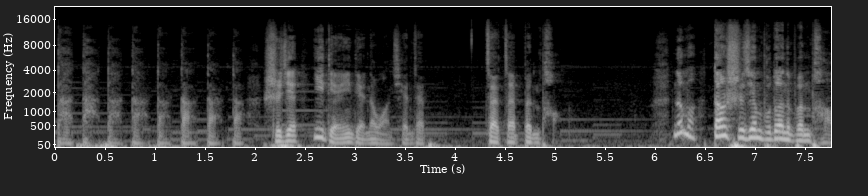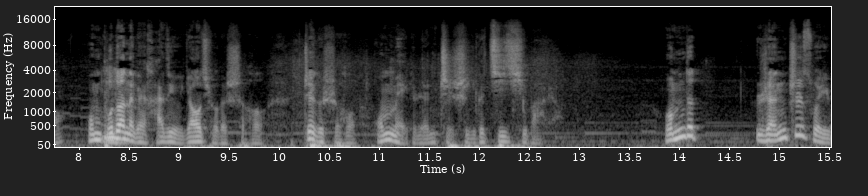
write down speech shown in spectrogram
哒哒哒哒哒哒哒哒，时间一点一点的往前在，在在奔跑。那么，当时间不断的奔跑，我们不断的给孩子有要求的时候。这个时候，我们每个人只是一个机器罢了。我们的人之所以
